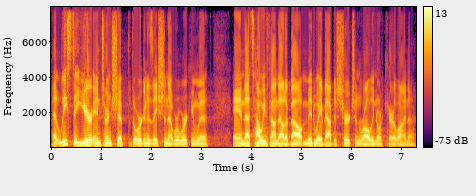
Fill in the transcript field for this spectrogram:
at least a year internship to the organization that we're working with. And that's how we found out about Midway Baptist Church in Raleigh, North Carolina.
